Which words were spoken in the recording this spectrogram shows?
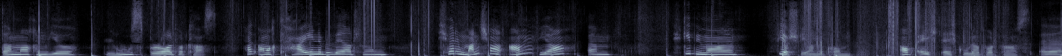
Dann machen wir Loose Brawl Podcast. Hat auch noch keine Bewertung. Ich höre den manchmal an, ja. Ähm, ich gebe ihm mal vier Sterne, komm. Auch echt, echt cooler Podcast. Äh,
